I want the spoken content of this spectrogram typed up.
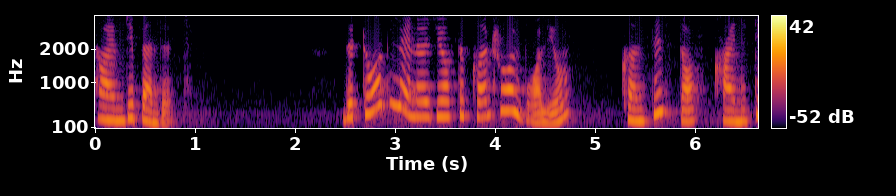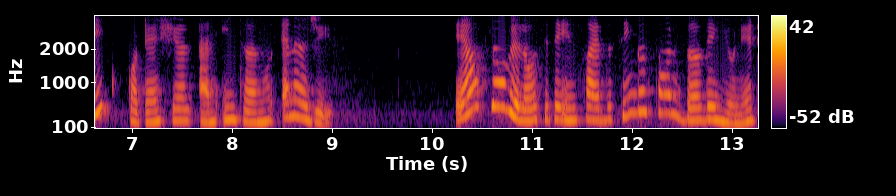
time dependent. The total energy of the control volume consists of kinetic, potential and internal energies. Airflow velocity inside the single zone building unit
